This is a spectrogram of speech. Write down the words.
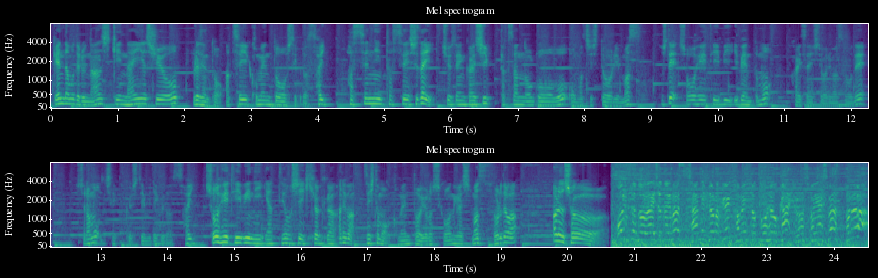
現代モデル軟式内野手用をプレゼント。熱いコメントをしてください。8000人達成次第、抽選開始、たくさんのご応募をお待ちしております。そして、翔平 TV イベントも開催しておりますので、ちらもチェックしてみてください。翔平 TV にやってほしい企画があれば、ぜひともコメントよろしくお願いします。それでは、ありがとうございました。本日の動画は以上となりますチャンネル登録コメント高評価よろしくお願いしますそれでは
